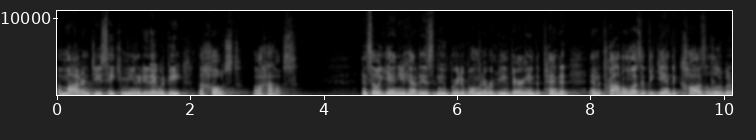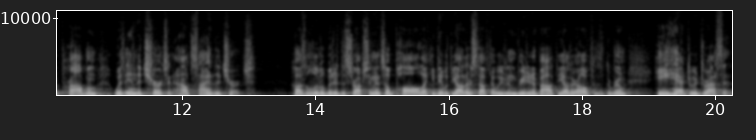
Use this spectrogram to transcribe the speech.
a modern DC community. They would be the host of a house. And so, again, you have this new breed of women that were being very independent. And the problem was it began to cause a little bit of problem within the church and outside of the church, caused a little bit of disruption. And so, Paul, like he did with the other stuff that we've been reading about, the other elephants in the room, he had to address it.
